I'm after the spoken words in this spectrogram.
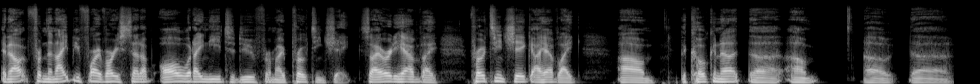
and out from the night before, I've already set up all what I need to do for my protein shake. So I already have my protein shake. I have like, um, the coconut, the, um, uh, the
